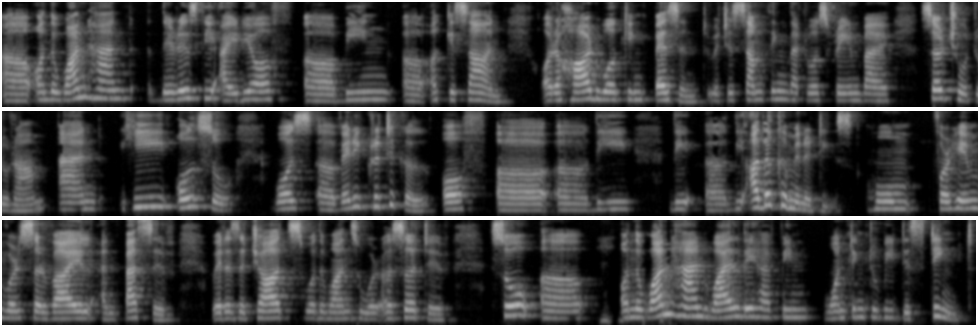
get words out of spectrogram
Uh, on the one hand, there is the idea of uh, being uh, a kisan or a hardworking peasant, which is something that was framed by Sir Chotu Ram, and he also was uh, very critical of uh, uh, the the uh, the other communities whom for him were servile and passive whereas the jats were the ones who were assertive so uh, Mhm. on the one hand while they have been wanting to be distinct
